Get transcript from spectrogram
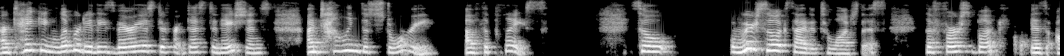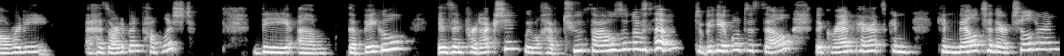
are taking liberty these various different destinations and telling the story of the place. So we're so excited to launch this. The first book is already has already been published. The um, the Beagle is in production. We will have 2,000 of them to be able to sell. The grandparents can can mail to their children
